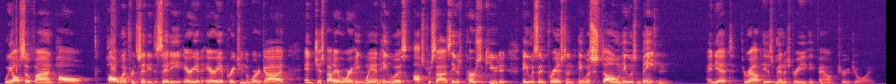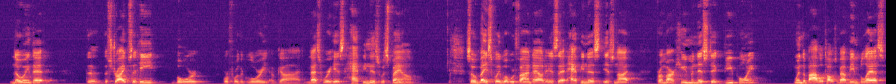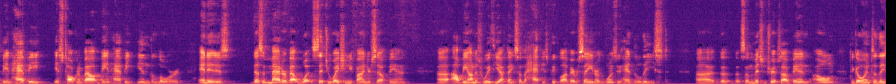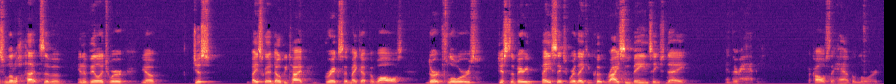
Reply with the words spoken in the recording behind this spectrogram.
We also find Paul. Paul went from city to city, area to area, preaching the Word of God. And just about everywhere he went, he was ostracized. He was persecuted. He was imprisoned. He was stoned. He was beaten. And yet, throughout his ministry, he found true joy, knowing that the, the stripes that he bore were for the glory of God. And that's where his happiness was found. So basically, what we find out is that happiness is not from our humanistic viewpoint. When the Bible talks about being blessed, being happy, it's talking about being happy in the Lord. And it is, doesn't matter about what situation you find yourself in. Uh, I'll be honest with you, I think some of the happiest people I've ever seen are the ones who had the least. Uh, the, the, some of the mission trips I've been on to go into these little huts of a, in a village where, you know, just basically adobe type bricks that make up the walls, dirt floors, just the very basics where they can cook rice and beans each day, and they're happy because they have the Lord.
